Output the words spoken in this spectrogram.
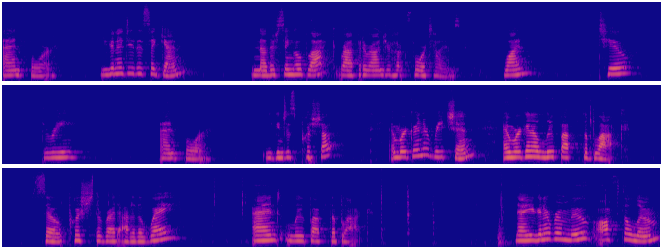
and four. You're going to do this again Another single black, wrap it around your hook four times. One, two, three, and four. You can just push up and we're going to reach in and we're going to loop up the black. So push the red out of the way and loop up the black. Now you're going to remove off the loom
